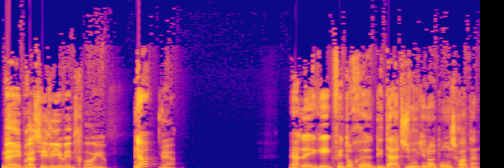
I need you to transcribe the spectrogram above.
Nee, Brazilië wint gewoon, ja. Ja? Ja. Ja, ik, ik vind toch, eh, die Duitsers moet je nooit onderschatten.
